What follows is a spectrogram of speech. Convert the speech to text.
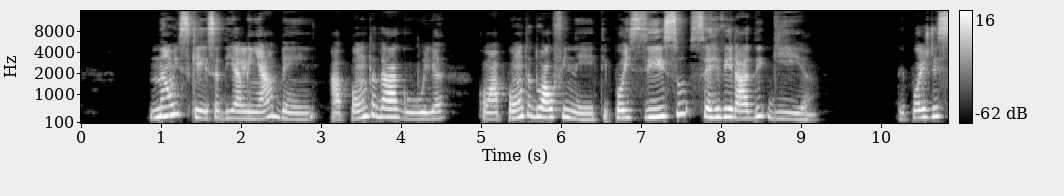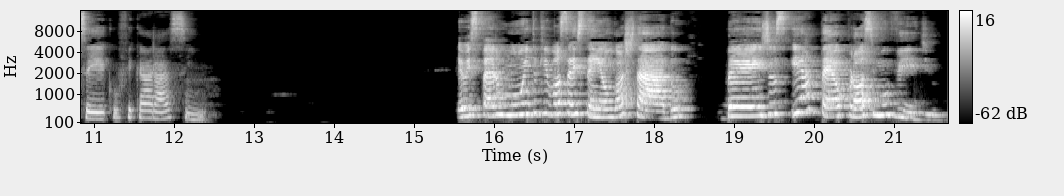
Não esqueça de alinhar bem a ponta da agulha com a ponta do alfinete, pois isso servirá de guia. Depois de seco, ficará assim. Eu espero muito que vocês tenham gostado. Beijos e até o próximo vídeo!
